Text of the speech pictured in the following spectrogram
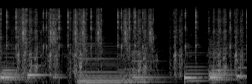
you.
